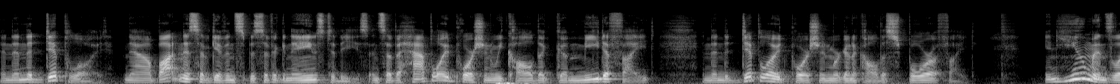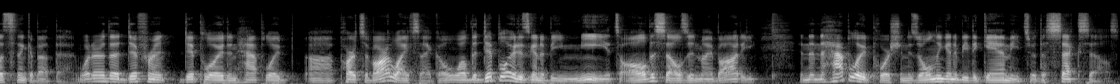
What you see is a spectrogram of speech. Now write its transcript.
and then the diploid. Now, botanists have given specific names to these, and so the haploid portion we call the gametophyte, and then the diploid portion we're going to call the sporophyte. In humans, let's think about that. What are the different diploid and haploid uh, parts of our life cycle? Well, the diploid is going to be me. It's all the cells in my body. And then the haploid portion is only going to be the gametes or the sex cells.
